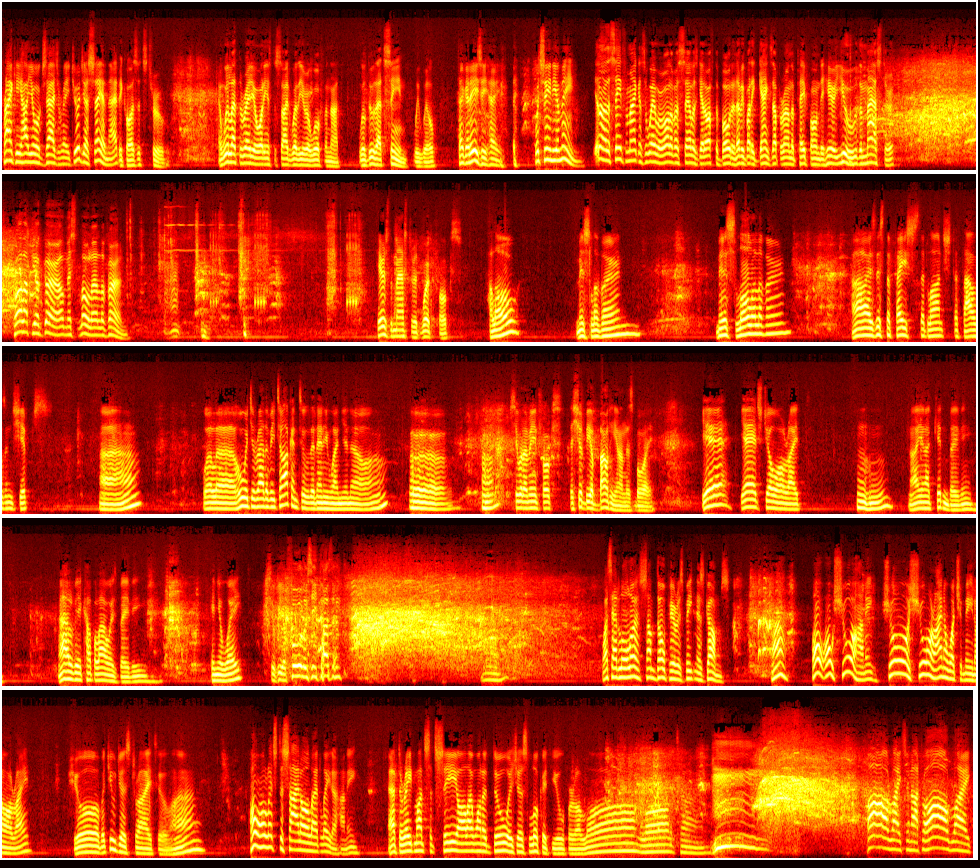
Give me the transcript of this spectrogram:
Frankie, how you exaggerate. You're just saying that. Because it's true. And we'll let the radio audience decide whether you're a wolf or not. We'll do that scene, we will. Take it easy, hey. what scene do you mean? You know, the scene from Anchors Away where all of us sailors get off the boat and everybody gangs up around the payphone to hear you, the master, call up your girl, Miss Lola Laverne. Here's the master at work, folks. Hello? Miss Laverne? Miss Lola Laverne? Ah, is this the face that launched a thousand ships? Uh-huh. Well, uh, who would you rather be talking to than anyone you know, huh? Uh, huh? See what I mean, folks? There should be a bounty on this boy. Yeah, yeah, it's Joe, all right. Mm-hmm. No, you're not kidding, baby. That'll be a couple hours, baby. Can you wait? She'll be a fool if she doesn't. Uh, what's that, Lola? Some dope here is beating his gums. Huh? Oh, oh, sure, honey. Sure, sure. I know what you mean, all right. Sure, but you just try to, huh? Oh, oh, let's decide all that later, honey. After eight months at sea, all I want to do is just look at you for a long, long time. Hmm. all right, Sinatra, all right.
